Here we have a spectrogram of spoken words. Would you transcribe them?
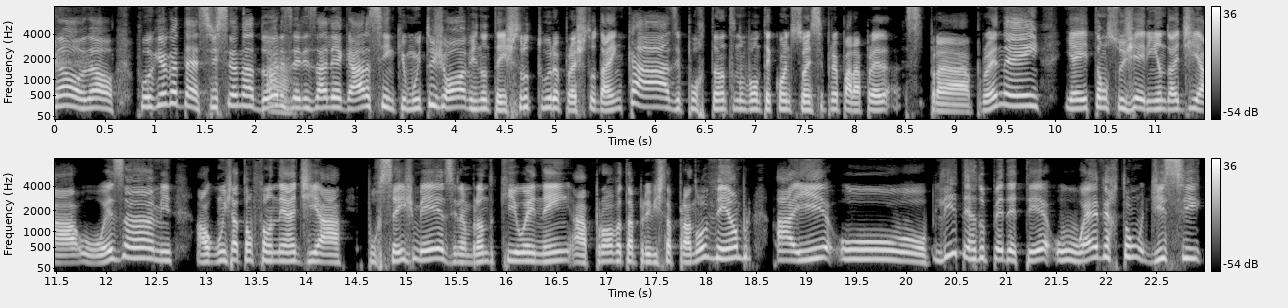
Não, não. Porque acontece? Os senadores, Ah. eles alegaram assim que muitos jovens não têm estrutura para estudar em casa e, portanto, não vão ter condições de se preparar para o Enem. E aí estão sugerindo adiar o exame. Alguns já estão falando em adiar por seis meses, lembrando que o Enem, a prova está prevista para novembro. Aí o líder do PDT, o Everton, disse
